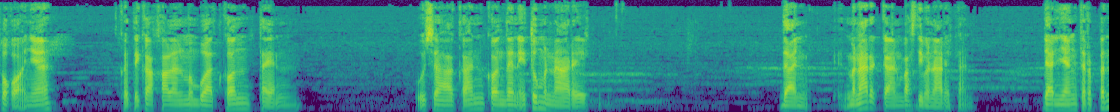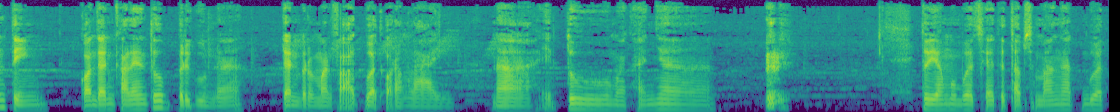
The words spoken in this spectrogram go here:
pokoknya ketika kalian membuat konten, usahakan konten itu menarik. Dan menarik kan, pasti menarik kan. Dan yang terpenting, konten kalian itu berguna dan bermanfaat buat orang lain. Nah, itu makanya itu yang membuat saya tetap semangat buat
